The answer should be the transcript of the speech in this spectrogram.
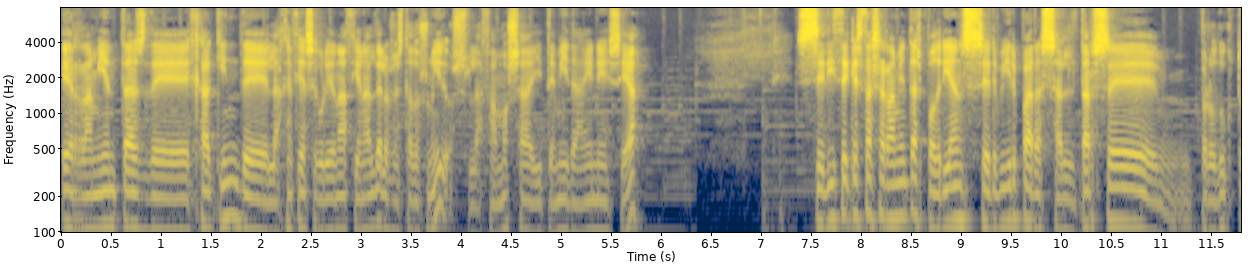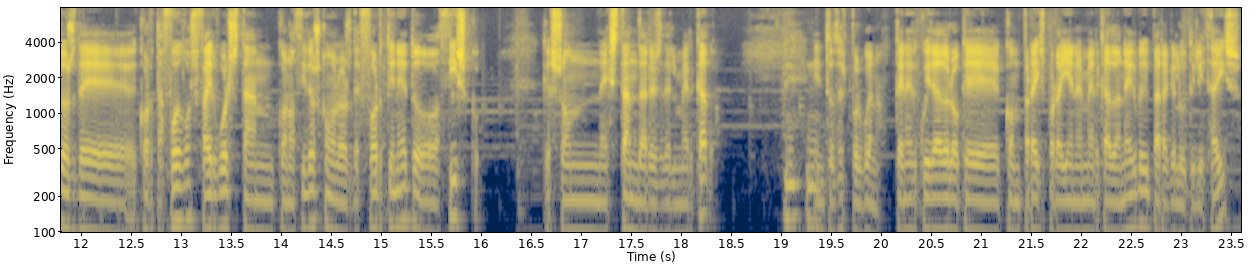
herramientas de hacking de la Agencia de Seguridad Nacional de los Estados Unidos, la famosa y temida NSA. Se dice que estas herramientas podrían servir para saltarse productos de cortafuegos, firewalls tan conocidos como los de Fortinet o Cisco, que son estándares del mercado. Entonces, pues bueno, tened cuidado lo que compráis por ahí en el mercado negro y para qué lo utilizáis.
